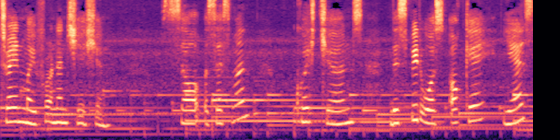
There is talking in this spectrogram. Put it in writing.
train my pronunciation. Self assessment questions The speed was okay, yes.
